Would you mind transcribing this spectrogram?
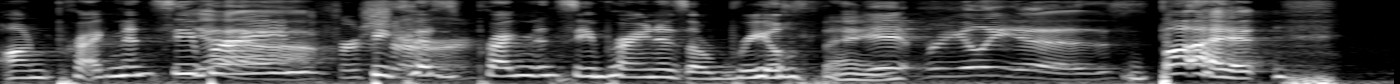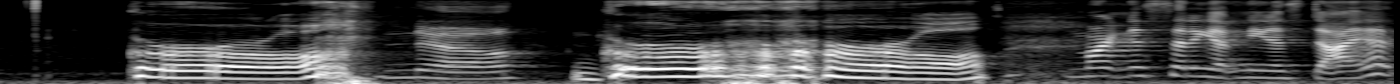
on pregnancy Yeah, brain because sure. pregnancy brain is a real thing. It really is. but girl, No. girl. Martin is setting up Nina's diet.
